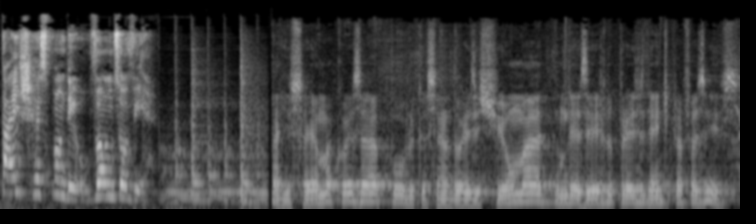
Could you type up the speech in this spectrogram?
Teich respondeu: Vamos ouvir. Ah, isso aí é uma coisa pública, senador. Existiu uma, um desejo do presidente para fazer isso.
